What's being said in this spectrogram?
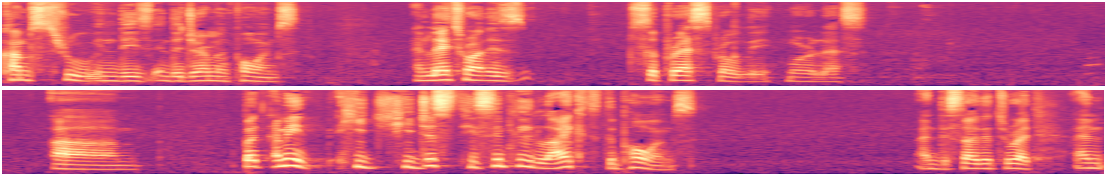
comes through in these in the German poems. And later on is suppressed probably, more or less. Um, but I mean he he just he simply liked the poems and decided to write. And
